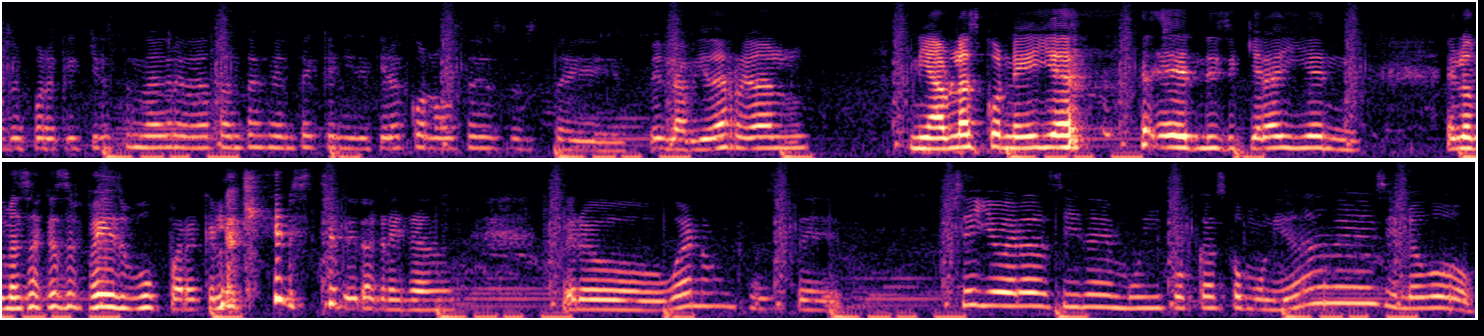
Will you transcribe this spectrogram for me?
O sea, ¿para qué quieres tener agregada a tanta gente que ni siquiera conoces este en la vida real? Ni hablas con ella, eh, ni siquiera ahí en, en los mensajes de Facebook, ¿para qué la quieres tener agregada? Pero bueno, este sí, yo era así de muy pocas comunidades y luego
